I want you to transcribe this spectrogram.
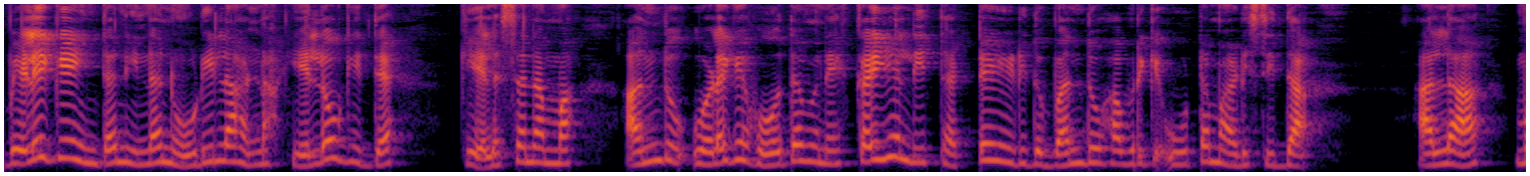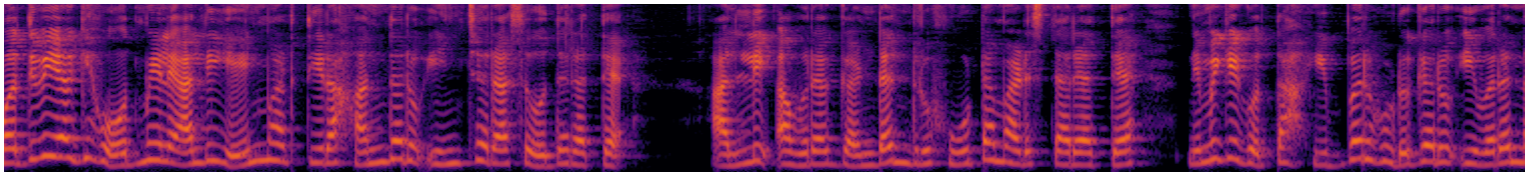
ಬೆಳಿಗ್ಗೆಯಿಂದ ನಿನ್ನ ನೋಡಿಲ್ಲ ಅಣ್ಣ. ಎಲ್ಲೋಗಿದ್ದೆ? ಕೆಲಸ ನಮ್ಮ ಅಂದು ಒಳಗೆ ಹೋದವನೇ ಕೈಯಲ್ಲಿ ತಟ್ಟೆ ಹಿಡಿದು ಬಂದು ಅವರಿಗೆ ಊಟ ಮಾಡಿಸಿದ್ದ. ಅಲ್ಲ, ಮದುವೆಯಾಗಿ ಹೋದ್ಮೇಲೆ ಅಲ್ಲಿ ಏನು ಮಾಡ್ತೀರಾ? ಅಂದರು ಇಂಚರ ಸೋದರತ್ತೆ. ಅಲ್ಲಿ ಅವರ ಗಂಡಂದ್ರು ಊಟ ಮಾಡಿಸ್ತಾರೆ ಅತ್ತೆ. ನಿಮಗೆ ಗೊತ್ತಾ, ಇಬ್ಬರು ಹುಡುಗರು ಇವರನ್ನ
